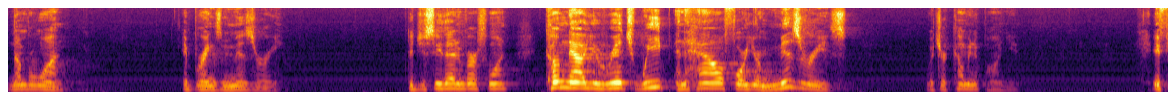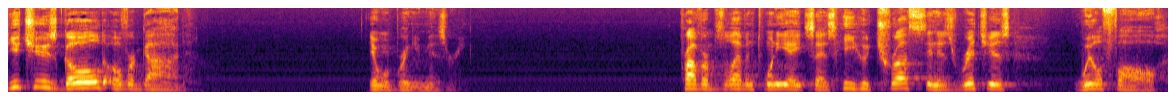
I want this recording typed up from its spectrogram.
Number one, it brings misery. Did you see that in verse 1? Come now, you rich, weep and howl for your miseries which are coming upon you. If you choose gold over God, it will bring you misery. Proverbs 11 28 says, He who trusts in his riches will fall.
